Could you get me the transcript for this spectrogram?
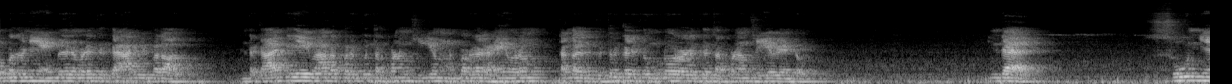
ஒன்பது மணி ஐம்பது நிமிடத்திற்கு ஆரம்பிப்பதால் இந்த கார்த்திகை மாதப்பிறப்பு தர்ப்பணம் செய்யும் நண்பர்கள் அனைவரும் தங்கள் பித்தர்களுக்கு முன்னோர்களுக்கு தர்ப்பணம் செய்ய வேண்டும். இந்த சூன்ய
